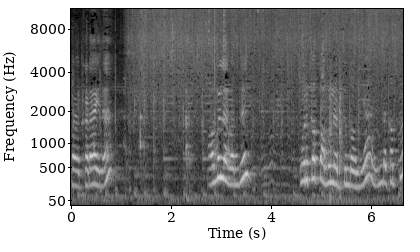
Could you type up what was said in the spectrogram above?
ப- கடாயில் அவலை வந்து ஒரு கப் அவள் எடுத்துட்டோம் இல்லையா? இந்த கப்பு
